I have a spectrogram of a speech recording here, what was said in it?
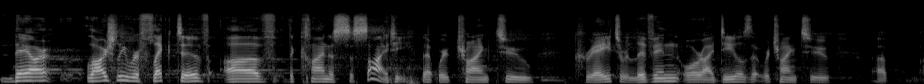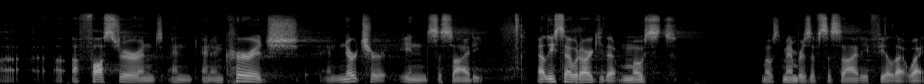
they are largely reflective of the kind of society that we're trying to create or live in, or ideals that we're trying to uh, foster and, and, and encourage and nurture in society. At least I would argue that most, most members of society feel that way.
